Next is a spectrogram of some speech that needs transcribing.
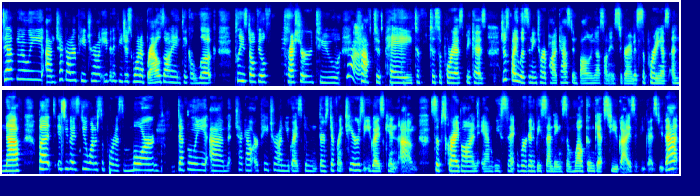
Definitely um, check out our patreon. Even if you just want to browse on it and take a look please don't feel pressure to yeah. have to pay to, to support us because just by listening to our podcast and following us on Instagram is supporting us enough. But if you guys do want to support us more, mm-hmm. definitely um, check out our Patreon. You guys can there's different tiers that you guys can um, subscribe on, and we say, we're going to be sending some welcome gifts to you guys if you guys do that.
